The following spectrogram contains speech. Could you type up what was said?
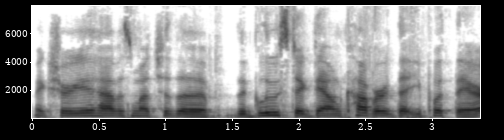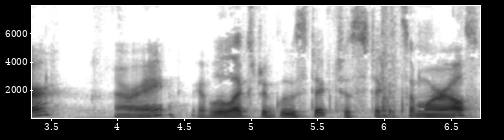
Make sure you have as much of the, the glue stick down covered that you put there. All right. We have a little extra glue stick. Just stick it somewhere else.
